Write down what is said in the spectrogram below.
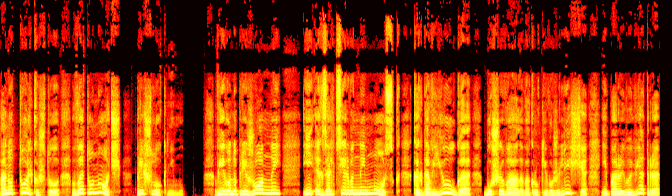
Оно только что в эту ночь пришло к нему. в его напряженный и экзальтированный мозг, когда вьюга бушевала вокруг его жилища, и порывы ветра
